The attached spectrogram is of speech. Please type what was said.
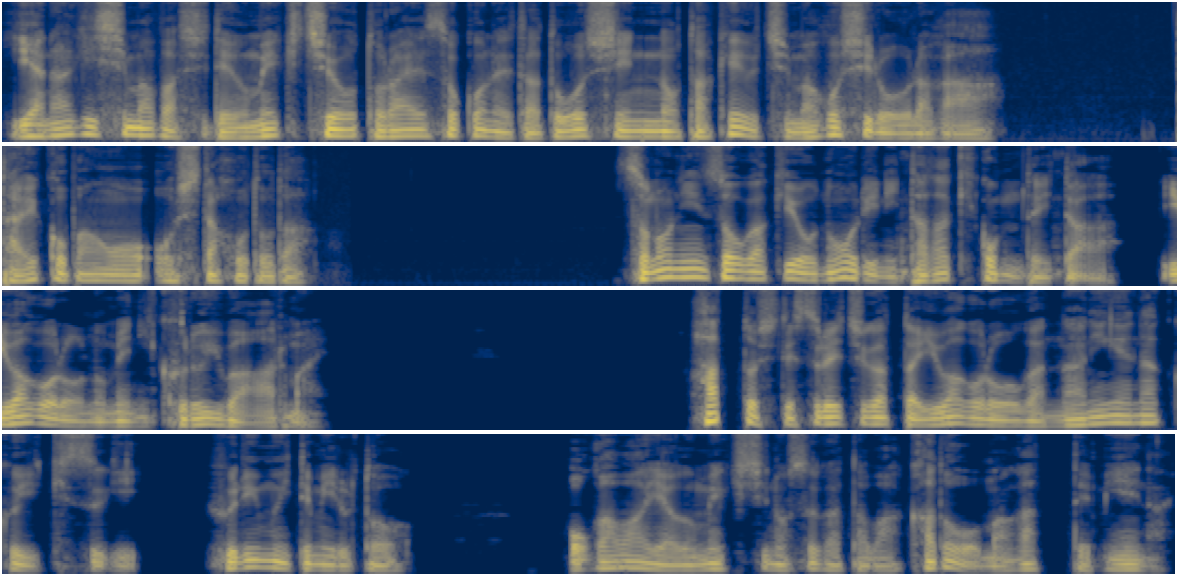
柳島橋で梅吉を捕らえ損ねた同心の竹内孫四郎らが太鼓判を押したほどだ。その人相書きを脳裏に叩き込んでいた岩五郎の目に狂いはあるまい。はっとしてすれ違った岩五郎が何気なく行き過ぎ、振り向いてみると、小川や梅吉の姿は角を曲がって見えない。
